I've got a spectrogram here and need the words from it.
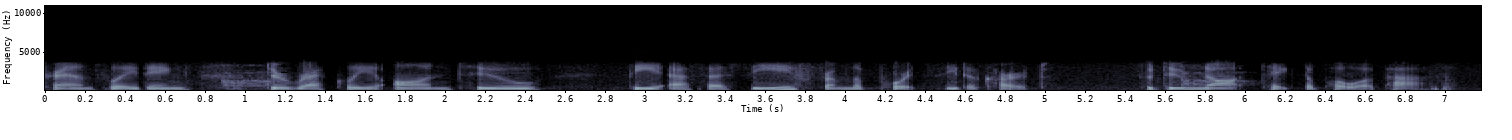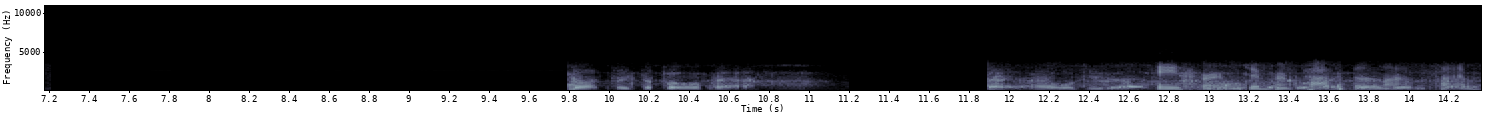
translating directly onto the FSE from the port CETA cart. So do not take the POA path. Not take the POA path. I, I will do that. A firm, different path than last time.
